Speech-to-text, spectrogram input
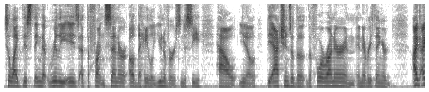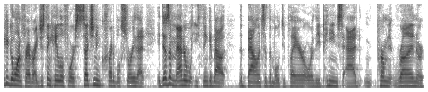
to like this thing that really is at the front and center of the halo universe and to see how you know the actions of the the forerunner and, and everything are I, I could go on forever i just think halo 4 is such an incredible story that it doesn't matter what you think about the balance of the multiplayer or the opinions to add permanent run or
